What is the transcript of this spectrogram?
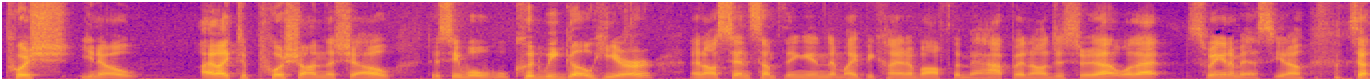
push. You know, I like to push on the show to see, well, could we go here? And I'll send something in that might be kind of off the map, and I'll just say, oh, well, that swing and a miss. You know, so,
